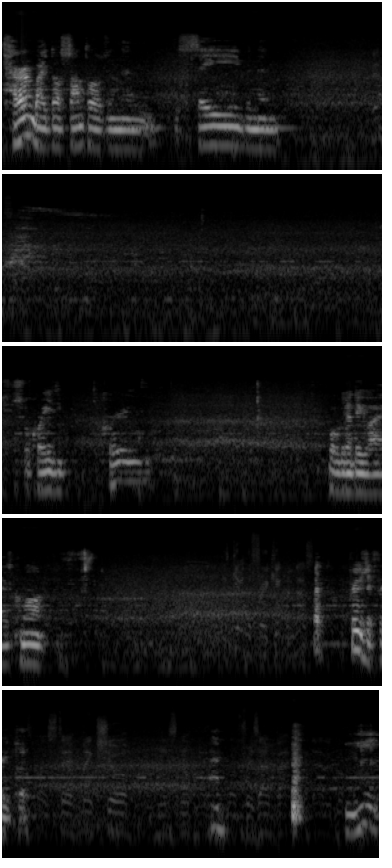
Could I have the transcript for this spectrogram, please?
a. Turn by Dos Santos and then the save and then so crazy. Crazy. What are we're gonna do guys, come on. But proves a free kick. Yeet.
